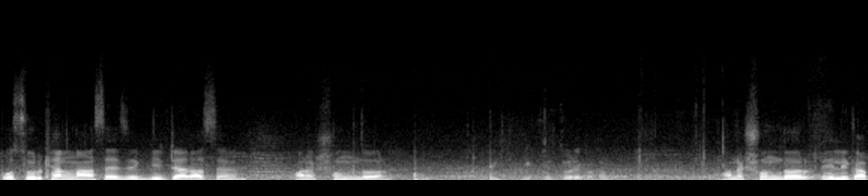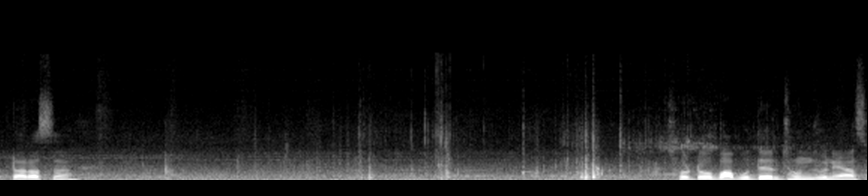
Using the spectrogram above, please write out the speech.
প্রচুর খেলনা আছে যে গিটার আছে অনেক সুন্দর। অনেক সুন্দর হেলিকপ্টার আছে। ছোট বাবুদের ঝুনঝুনি আছে,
